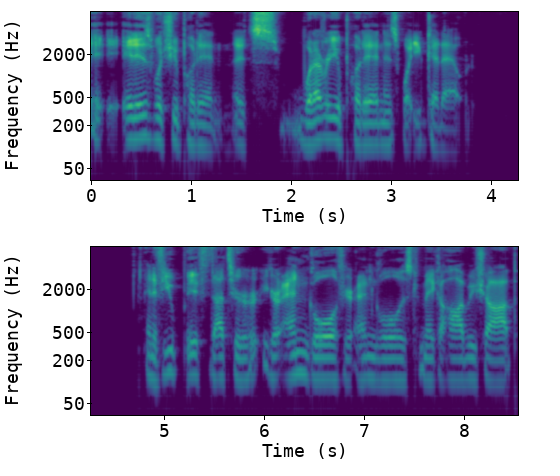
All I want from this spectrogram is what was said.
it, it is what you put in. It's whatever you put in is what you get out. And if you if that's your your end goal if your end goal is to make a hobby shop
